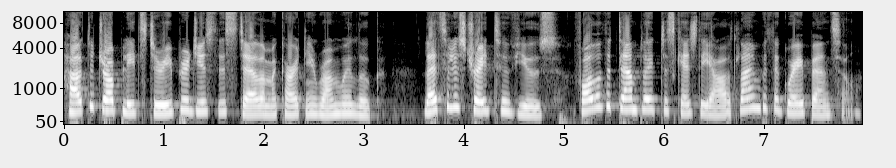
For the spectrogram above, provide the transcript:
How to draw pleats to reproduce this Stella McCartney runway look. Let's illustrate two views. Follow the template to sketch the outline with a grey pencil.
